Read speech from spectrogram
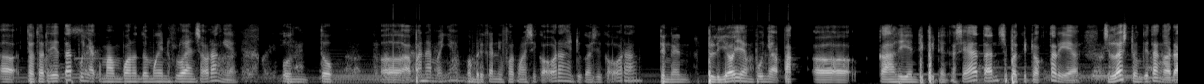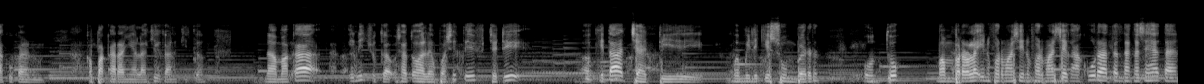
uh, Dokter Tirta punya kemampuan untuk menginfluence orang ya untuk uh, apa namanya memberikan informasi ke orang, edukasi ke orang dengan beliau yang punya pak uh, keahlian di bidang kesehatan sebagai dokter ya jelas dong kita nggak ragukan kepakarannya lagi kan gitu. Nah maka ini juga satu hal yang positif jadi uh, kita jadi memiliki sumber untuk memperoleh informasi-informasi yang akurat tentang kesehatan.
